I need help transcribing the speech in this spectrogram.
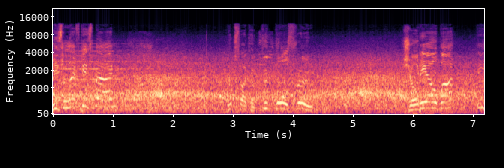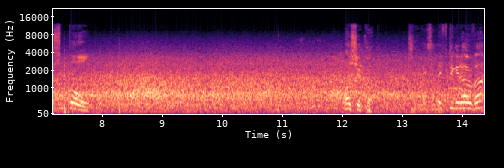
He's left his man. Looks like a good ball through. Jordi Alba, decent ball. Ozyakup tries lifting it over.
